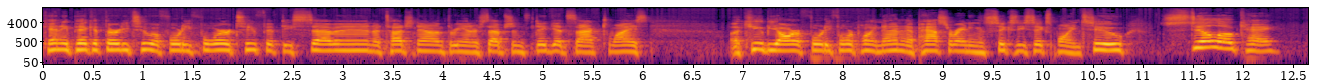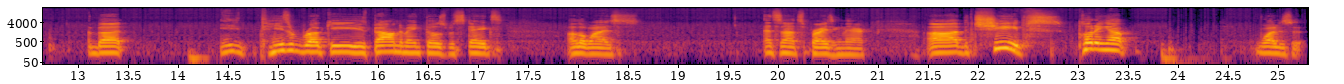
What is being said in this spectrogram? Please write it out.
Kenny Pickett, 32 of 44, 257, a touchdown, three interceptions. Did get sacked twice. A QBR of 44.9 and a passer rating of 66.2. Still okay, but he, he's a rookie. He's bound to make those mistakes. Otherwise, that's not surprising there. Uh, the Chiefs putting up, what is it,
